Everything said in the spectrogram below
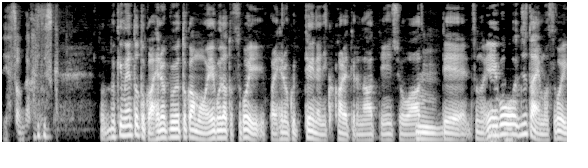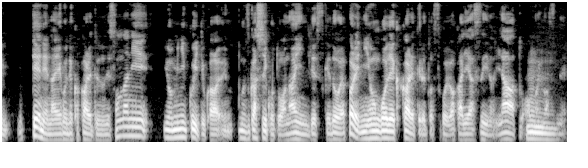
てそんな感じですか。ドキュメントとかヘロクとかも英語だとすごいいっぱいヘロク丁寧に書かれてるなって印象はあって、その英語自体もすごい丁寧な英語で書かれてるので、そんなに読みにくいというか難しいことはないんですけど、やっぱり日本語で書かれてるとすごいわかりやすいのになとは思いますね。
